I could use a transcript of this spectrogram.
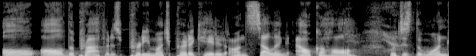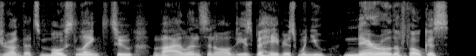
all all of the profit is pretty much predicated on selling alcohol, yeah. which is the one drug that's most linked to violence and all these behaviors. When you narrow the focus,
